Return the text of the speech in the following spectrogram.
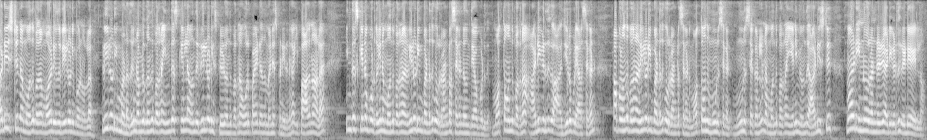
அடிச்சுட்டு நம்ம வந்து பார்த்தீங்கன்னா மறுபடியும் வந்து ரீலோடிங் பண்ணணும்ல. ரீலோடிங் பண்ணது நம்மளுக்கு வந்து பார்த்தீங்கன்னா இந்த ஸ்கின்ல வந்து ரீலோடிங் ஸ்பீடு வந்து பார்த்தா ஒரு பாயிண்ட் வந்து மைனஸ் பண்ணிடுங்க. இப்போ அதனால இந்த ஸ்கின்னை பொறுத்த வரைக்கும் நம்ம வந்து பார்த்தா ரீலோடிங் பண்ணுறதுக்கு ஒரு ரெண்டரை செகண்ட் வந்து தேவைப்படுது. மொத்தம் வந்து பார்த்தீங்கன்னா அடிக்கிறதுக்கு ஜீரோ புள்ளி அரை செகண்ட் அப்புறம் வந்து பார்த்தீங்கன்னா ரீலோடிங் பண்ணுறதுக்கு ஒரு ரெண்டரை செகண்ட் மொத்தம் வந்து மூணு செகண்ட் மூணு செகண்டில் நம்ம வந்து பார்த்தீங்கன்னா எனிமி வந்து அடிச்சுட்டு மறுபடியும் இன்னொரு ரெண்டு அடி அடிக்கிறதுக்கு ரெடி ஆயிடலாம்.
